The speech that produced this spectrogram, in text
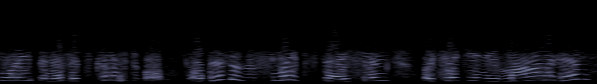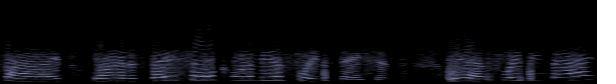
sleep and if it's comfortable. Well, this is a sleep station. We're taking you live inside one of the Space Shuttle Columbia sleep stations. We have sleeping bags.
